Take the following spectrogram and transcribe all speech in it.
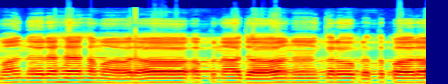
ਮਨ ਰਹਿ ਹਮਾਰਾ, ਆਪਣਾ ਜਾਨ ਕਰੋ ਪ੍ਰਤਪਾਰਾ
